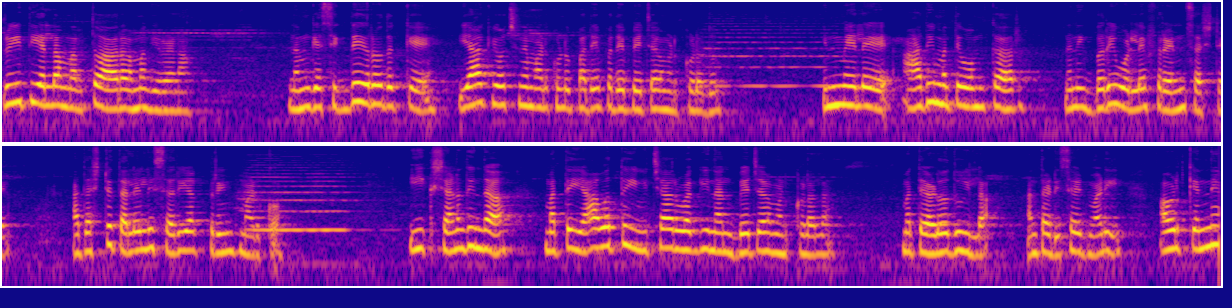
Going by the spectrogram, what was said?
ಪ್ರೀತಿ ಎಲ್ಲ ಮರೆತು ಆರಾಮಾಗಿರೋಣ ನಮಗೆ ಸಿಗದೇ ಇರೋದಕ್ಕೆ ಯಾಕೆ ಯೋಚನೆ ಮಾಡಿಕೊಂಡು ಪದೇ ಪದೇ ಬೇಜಾರು ಮಾಡ್ಕೊಳ್ಳೋದು? ಇನ್ಮೇಲೆ ಆದಿ ಮತ್ತು ಓಂಕಾರ್ ನನಗೆ ಬರೀ ಒಳ್ಳೆ ಫ್ರೆಂಡ್ಸ್ ಅಷ್ಟೇ. ಅದಷ್ಟೇ ತಲೆಯಲ್ಲಿ ಸರಿಯಾಗಿ ಪ್ರಿಂಟ್ ಮಾಡ್ಕೊ. ಈ ಕ್ಷಣದಿಂದ ಮತ್ತೆ ಯಾವತ್ತೂ ಈ ವಿಚಾರವಾಗಿ ನಾನು ಬೇಜಾರು ಮಾಡ್ಕೊಳ್ಳಲ್ಲ. ಮತ್ತು ಅಳೋದೂ ಇಲ್ಲ ಅಂತ ಡಿಸೈಡ್ ಮಾಡಿ ಅವಳ ಕೆನ್ನೆ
